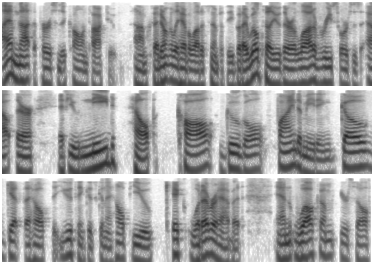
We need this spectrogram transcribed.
I am not the person to call and talk to because um, I don't really have a lot of sympathy. But I will tell you there are a lot of resources out there. If you need help, call, Google, find a meeting, go get the help that you think is going to help you kick whatever habit and welcome yourself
